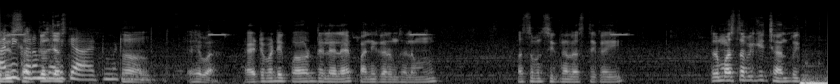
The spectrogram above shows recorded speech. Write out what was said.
पाणी गरम झालं जास्त- की ऑटोमॅटिक हां हे बा ॲटोमॅटिक पॉवर दिलेला आहे पाणी गरम झालं म्हणून. असं पण सिग्नल असते काही. तर मस्तपैकी छानपैकी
